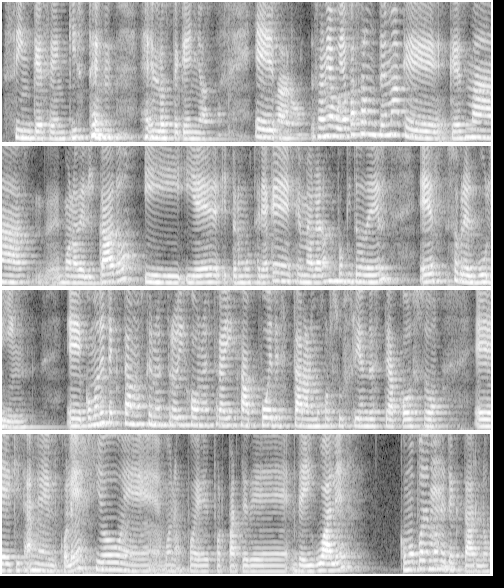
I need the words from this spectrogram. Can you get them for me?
sin que se enquisten en los pequeños. Eh, Sonia, voy a pasar a un tema que, es más eh, bueno, delicado, y, pero me gustaría que, me hablaras un poquito de él, es sobre el bullying. Eh, ¿Cómo detectamos que nuestro hijo o nuestra hija puede estar a lo mejor sufriendo este acoso, quizás en el colegio, bueno, pues por parte de, de iguales? ¿Cómo podemos detectarlo?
